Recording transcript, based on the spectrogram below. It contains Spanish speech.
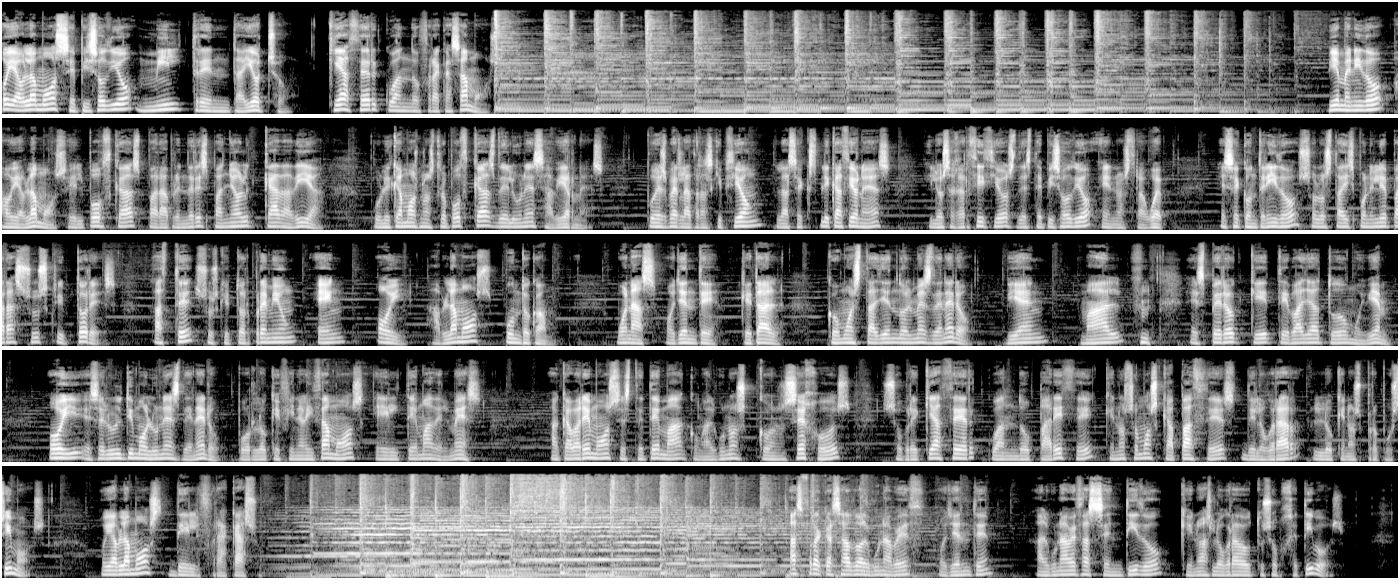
Hoy hablamos episodio 1038. ¿Qué hacer cuando fracasamos? Bienvenido a Hoy Hablamos, el podcast para aprender español cada día. Publicamos nuestro podcast de lunes a viernes. Puedes ver la transcripción, las explicaciones y los ejercicios de este episodio en nuestra web. Ese contenido solo está disponible para suscriptores hazte suscriptor premium en hoyhablamos.com. Buenas, oyente, ¿qué tal? ¿Cómo está yendo el mes de enero? ¿Bien? ¿Mal? Espero que te vaya todo muy bien. Hoy es el último lunes de enero, por lo que finalizamos el tema del mes. Acabaremos este tema con algunos consejos sobre qué hacer cuando parece que no somos capaces de lograr lo que nos propusimos. Hoy hablamos del fracaso. ¿Has fracasado alguna vez, oyente? ¿Alguna vez has sentido que no has logrado tus objetivos?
